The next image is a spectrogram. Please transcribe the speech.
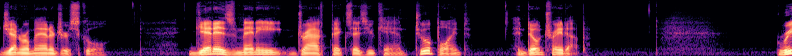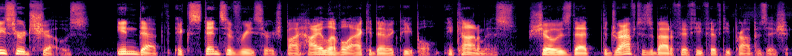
general manager school get as many draft picks as you can to a point and don't trade up. Research shows in depth, extensive research by high level academic people, economists, shows that the draft is about a 50 50 proposition.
